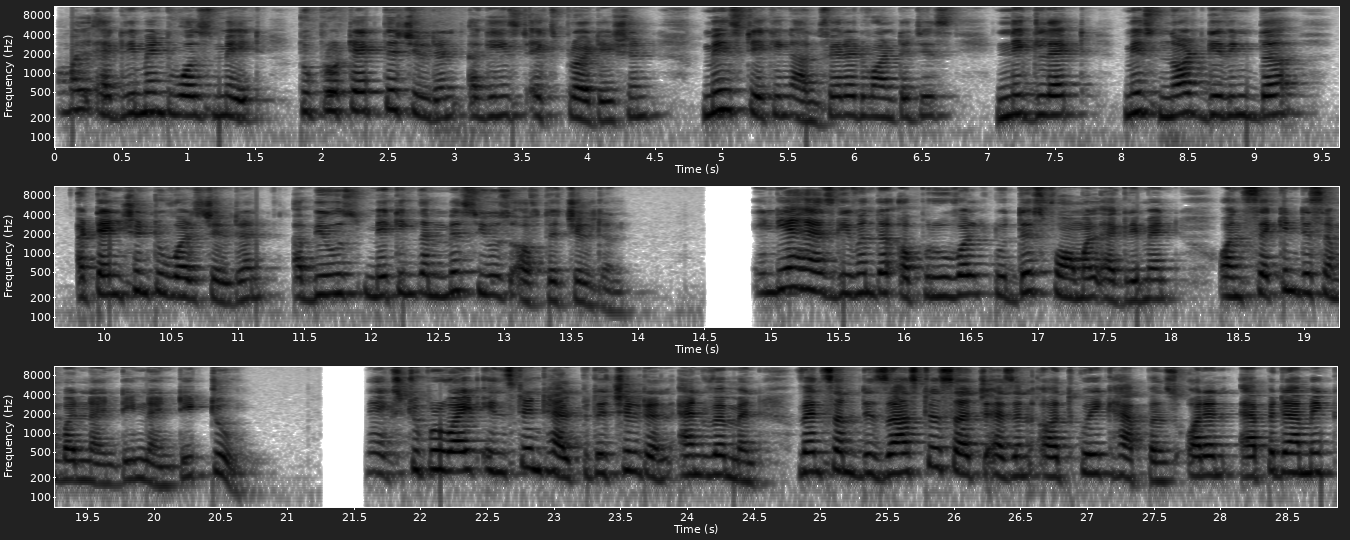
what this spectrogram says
Formal agreement was made to protect the children against exploitation means taking unfair advantages, neglect means not giving the attention towards children, abuse making the misuse of the children. India has given the approval to this formal agreement on 2nd December 1992. Next, to provide instant help to the children and women when some disaster such as an earthquake happens or an epidemic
